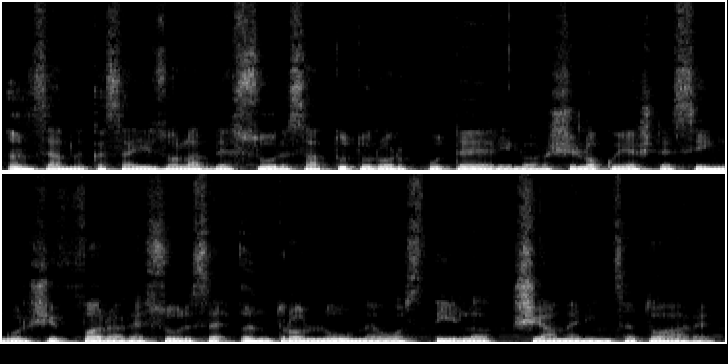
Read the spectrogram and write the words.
înseamnă că s-a izolat de sursa tuturor puterilor și locuiește singur și fără resurse într-o lume ostilă și amenințătoare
